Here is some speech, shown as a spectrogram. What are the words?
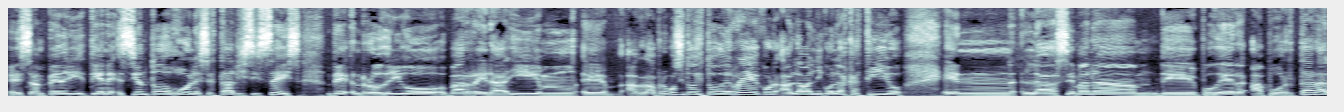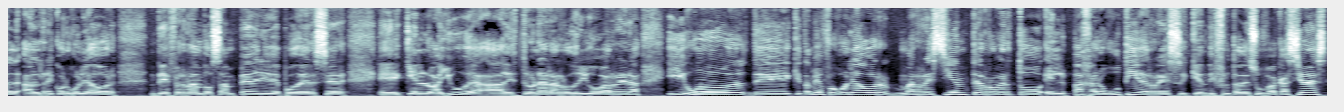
eh, Sampedri tiene 102 goles, está a 16 de Rodrigo Barrera. Y mm, eh, a, propósito de esto de récord, hablaba el Nicolás Castillo en la semana de poder aportar al, al récord goleador de Fernando Sampedri, de poder ser eh, quien lo ayude a destronar a Rodrigo Barrera. Y uno de que también fue goleador más reciente, Roberto El Pájaro Gutiérrez, quien disfruta de sus vacaciones,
